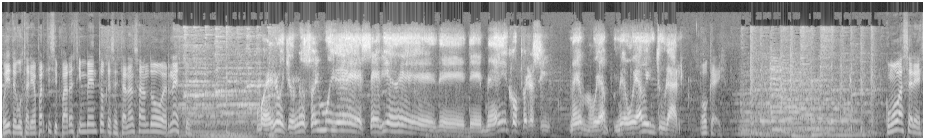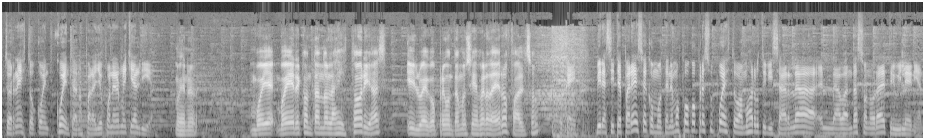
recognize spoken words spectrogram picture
Oye, ¿te gustaría participar de este invento que se está lanzando Ernesto? Bueno, yo no soy muy de series de, de, de médicos, pero sí, me voy, a, me voy a aventurar. Ok. ¿Cómo va a ser esto, Ernesto? Cuéntanos para yo ponerme aquí al día. Bueno, voy a, voy a ir contando las historias y luego preguntamos si es verdadero o falso. Ok. Mira, si te parece, como tenemos poco presupuesto, vamos a reutilizar la, la banda sonora de Trivilenial.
